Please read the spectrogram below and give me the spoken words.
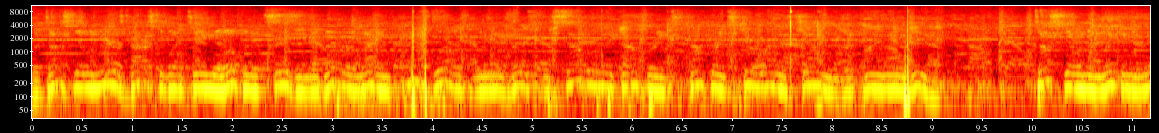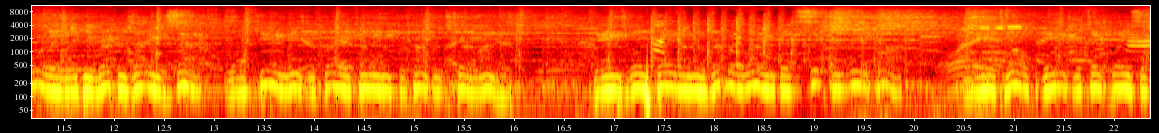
The Tusculum men's basketball team will open its season November 11th and 12th when they host the South Atlantic Conference Conference Carolinas Challenge at Pioneer Arena. Tusculum and Lincoln Memorial will be representing the South, while King and Lees-McRae come in for Conference Carolina. Games will be played on November 11th at 6 and 8 o'clock. On the 12th, games will take place at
